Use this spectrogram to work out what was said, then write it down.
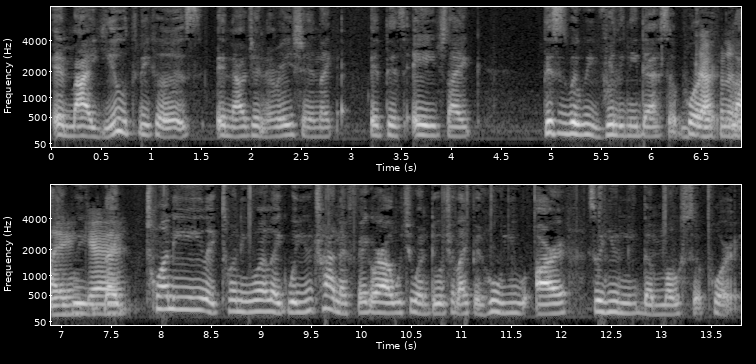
in my youth because in our generation, like at this age, like this is where we really need that support. Definitely, like we yeah. like twenty, like twenty one, like when you trying to figure out what you want to do with your life and who you are, so you need the most support.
